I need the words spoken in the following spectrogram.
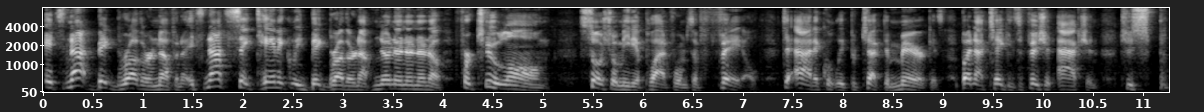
it's not Big Brother enough. It's not satanically Big Brother enough. No, no, no, no, no. For too long, social media platforms have failed to adequately protect Americans by not taking sufficient action to sp-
